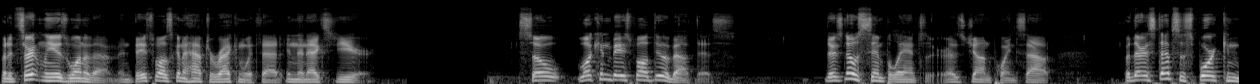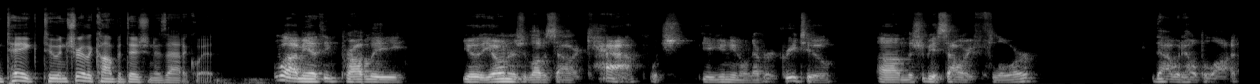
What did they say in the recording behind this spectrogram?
but it certainly is one of them, and baseball is going to have to reckon with that in the next year. So, what can baseball do about this? There's no simple answer, as Jon points out, but there are steps a sport can take to ensure the competition is adequate. Well, I mean, I think probably you know the owners would love a salary cap, which the union will never agree to. Um, there should be a salary floor that would help a lot.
